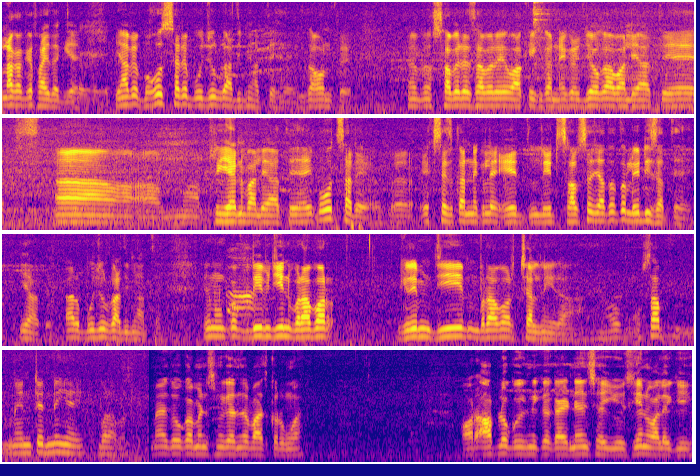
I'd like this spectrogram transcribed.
लगा के फ़ायदा किया है। यहाँ पे बहुत सारे बुजुर्ग आदमी आते हैं ग्राउंड पे। सवेरे सवेरे वॉकिंग करने के योगा वाले आते हैं फ्री हैंड वाले आते हैं, बहुत सारे एक्सरसाइज करने के लिए लेड सबसे ज़्यादा तो लेडीज़ आते हैं यहाँ पे, और बुज़ुर्ग आदमी आते हैं। लेकिन उनको ग्रीम जीन बराबर ग्रीम जीन बराबर चल नहीं रहा है। सब मेंटेन नहीं है, बराबर। मैं दो कमेंट्स में के अंदर बात करूँगा। और आप लोगों की गाइडेंस है यूसीएन वाले की,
